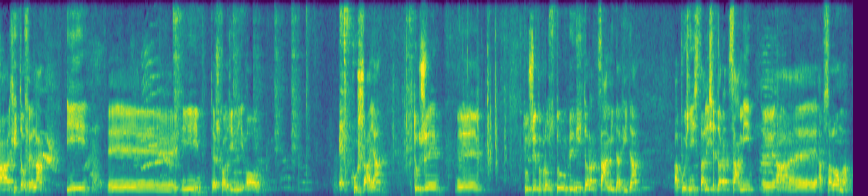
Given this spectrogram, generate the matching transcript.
Achitofela i, yy, i też chodzi mi o Huszaja, którzy, yy, którzy po prostu byli doradcami Dawida, a później stali się doradcami yy, Absaloma.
